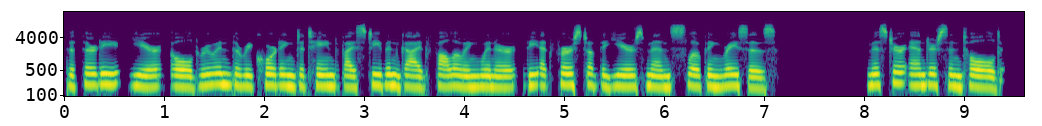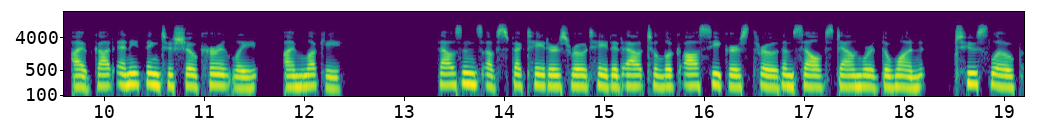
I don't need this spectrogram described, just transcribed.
The 30-year-old ruined the recording detained by Stephen Gyde following winner the at first of the year's men's sloping races. Mr. Anderson told, I've got anything to show currently, I'm lucky. Thousands of spectators rotated out to look awe seekers throw themselves downward the one, two slope,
